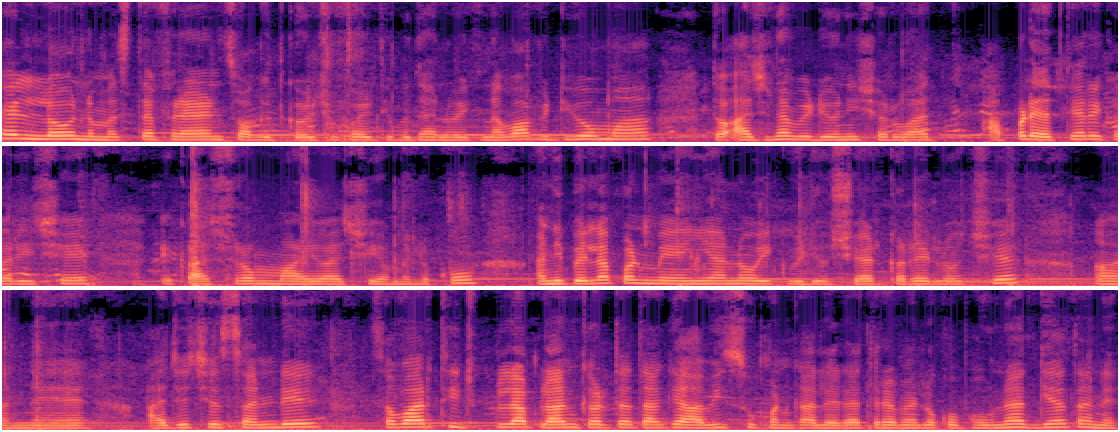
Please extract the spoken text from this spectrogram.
હેલો, નમસ્તે ફ્રેન્ડ સ્વાગત કરું છું ફરીથી બધાનું એક નવા વિડીયોમાં. તો આજના વિડીયોની શરૂઆત આપણે અત્યારે કરી છે. એક આશ્રમમાં આવ્યા છીએ અમે લોકો. આની પહેલાં પણ મેં અહીંયાનો એક વીડિયો શેર કરેલો છે. અને આજે છે સન્ડે સવારથી જ પેલા પ્લાન કરતા હતા કે આવીશું પણ કાલે રાત્રે અમે લોકો ભવનાથ ગયા હતા ને,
